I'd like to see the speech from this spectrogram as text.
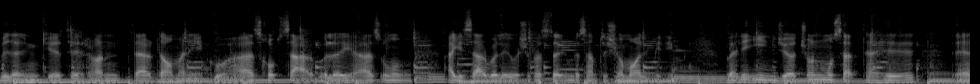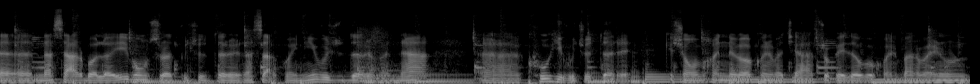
به دلیل که تهران در دامنه کوه هست. خب سربالایی هست. اون اگه سربالایی باشه پس داریم به سمت شمال میریم. ولی اینجا چون مسطحه نه سربالایی به اون صورت وجود داره نه سرپایینی وجود داره و نه کوهی وجود داره که شما بخواید نگاه کنید و جهت رو پیدا بکنید بنابراین اون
